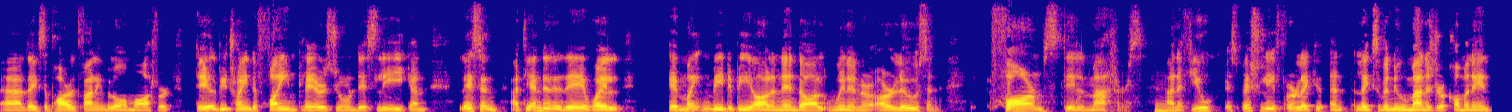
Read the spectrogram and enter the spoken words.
uh, the likes of Páraic Fanning below Waterford, they'll be trying to find players during this league. And listen, at the end of the day, while it mightn't be the be all and end all winning or, or losing. Form still matters, Hmm. and if you, especially for like an likes of a new manager coming in,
